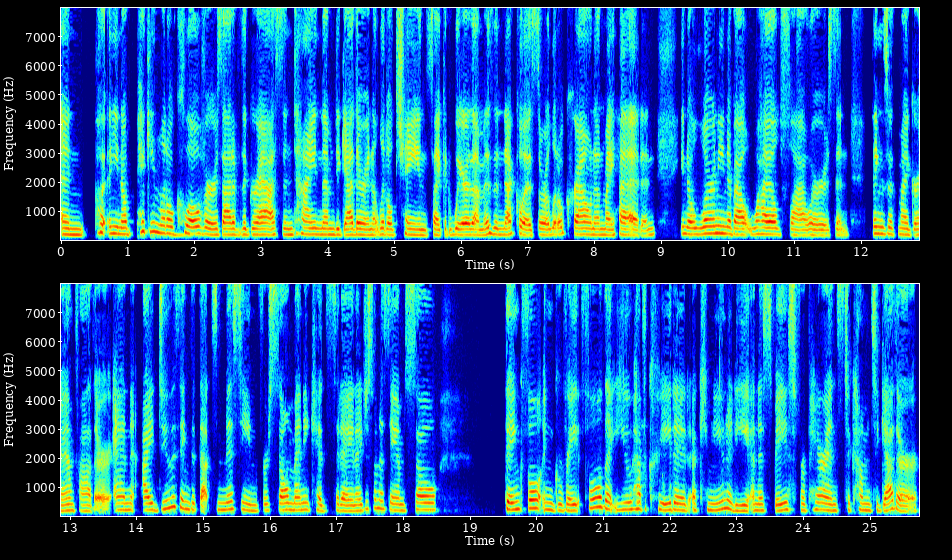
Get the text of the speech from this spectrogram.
and put you know picking little mm-hmm. clovers out of the grass and tying them together in a little chain so i could wear them as a necklace or a little crown on my head and you know learning about wildflowers and things with my grandfather. And I do think that that's missing for so many kids today. And I just want to say I'm so thankful and grateful that you have created a community and a space for parents to come together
